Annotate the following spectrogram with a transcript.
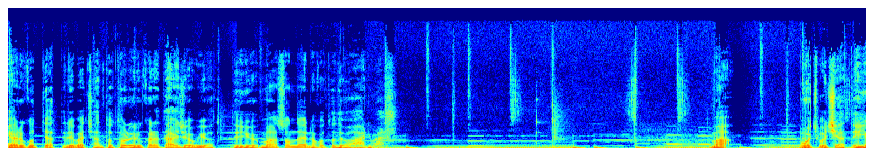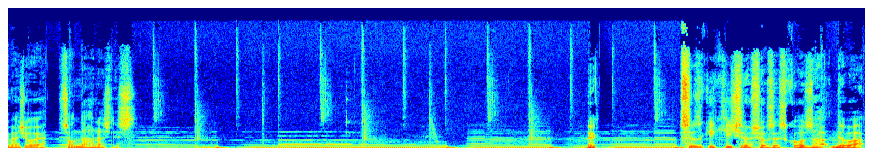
やることやってればちゃんと取れるから大丈夫よっていう、まあそんなようなことではあります。まあ、ぼちぼちやっていきましょうや。そんな話です。鈴木喜一の小説講座では、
